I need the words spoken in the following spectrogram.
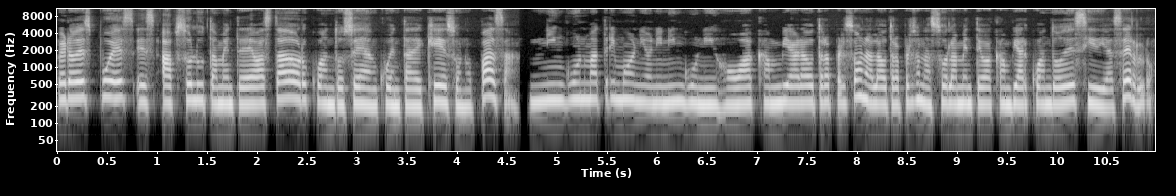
pero después es absolutamente devastador cuando se dan cuenta de que eso no pasa. Ningún matrimonio ni ningún hijo va a cambiar a otra persona, la otra persona solamente va a cambiar cuando decide hacerlo.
